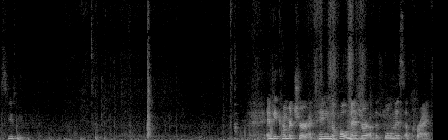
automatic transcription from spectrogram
Excuse me. And become mature, attaining the whole measure of the fullness of Christ.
